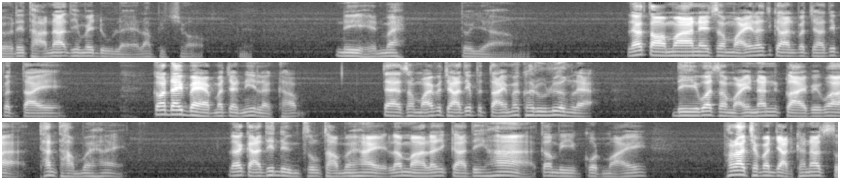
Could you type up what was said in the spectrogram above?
อ ในฐานะที่ไม่ดูแลรับผิดชอบ นี่เห็นไหมตัวอย่าง แล้วต่อมาในสมัยรัชกาลประชาธิปไตย ก็ได้แบบมาจากนี่แหละครับ แต่สมัยประชาธิปไตยไม่เคยรู้เรื่องแหละ ดีว่าสมัยนั้นกลายไปว่าท่านทำไว้ให้ รัชกาลที่หนึ่งทรงทำไว้ให้ แล้วมารัชกาลที่ห้าก็มีกฎหมาย พระราชบัญญัติคณะส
